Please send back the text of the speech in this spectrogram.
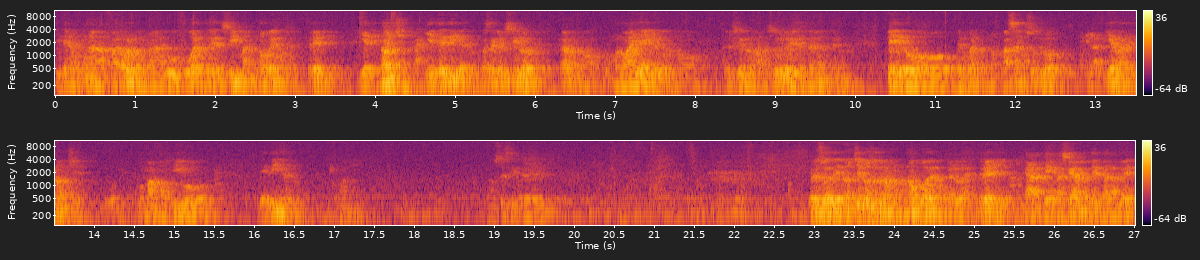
y tenemos una farola, una luz fuerte encima, no vemos estrellas, y es de noche, aquí es de día, lo que pasa es que el cielo, claro, no, como no hay aire, pues el cielo no es azul, evidentemente, ¿no? Pero, pero bueno, nos pasa a nosotros en la Tierra de noche, con más motivo de día, como aquí. No sé si te... Pero eso, de noche nosotros no podemos ver las estrellas, y cada, desgraciadamente cada vez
